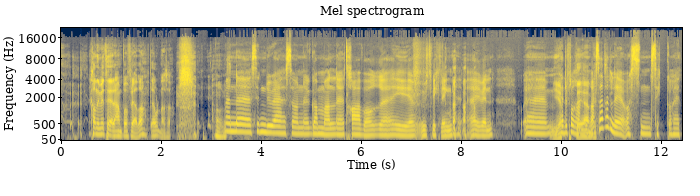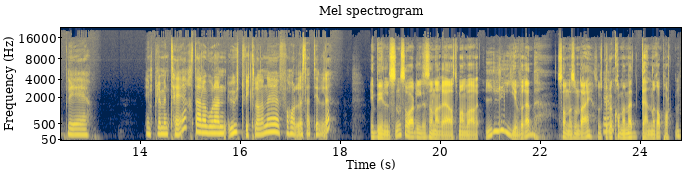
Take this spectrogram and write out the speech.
Kan invitere ham på en fredag. Det ordner seg. Men uh, siden du er sånn gammel uh, traver uh, i utvikling, Øyvind, uh, har det forandra seg veldig hvordan sikkerhet blir implementert, eller hvordan utviklerne forholder seg til det? I begynnelsen så var det litt sånn at man var livredd. Sånne som deg, som skulle Ja. komme med den rapporten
